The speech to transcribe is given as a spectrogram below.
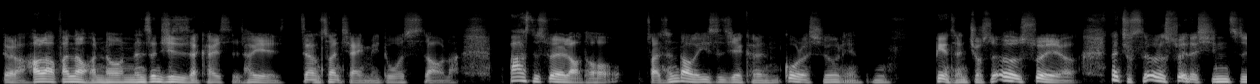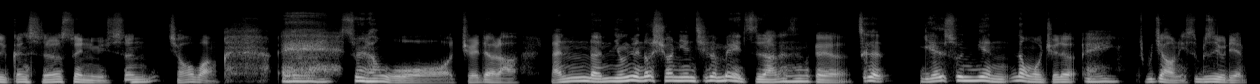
对了，好了，返老还童，人生其实才开始，他也这样算起来也没多少了。八十岁的老头转生到了异世界，可能过了十二年，嗯，变成九十二岁了。那九十二岁的心智跟十二岁女生交往，哎，虽然我觉得啦，男人永远都喜欢年轻的妹子啊，但是那个这个爷孙恋让我觉得，哎，主角你是不是有点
